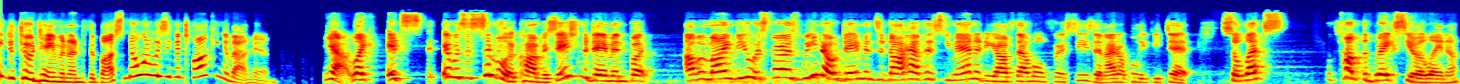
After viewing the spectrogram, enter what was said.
you need to throw Damon under the bus? No one was even talking about him. Yeah, like it's it was a similar conversation to Damon, but I'll remind you, as far as we know, Damon did not have his humanity off that whole first season. I don't believe he did. So let's let's pump the brakes here, Elena.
